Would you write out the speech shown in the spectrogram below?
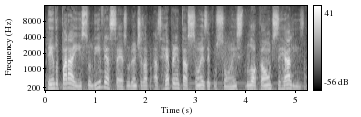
tendo para isso livre acesso durante as representações e execuções do local onde se realizam.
